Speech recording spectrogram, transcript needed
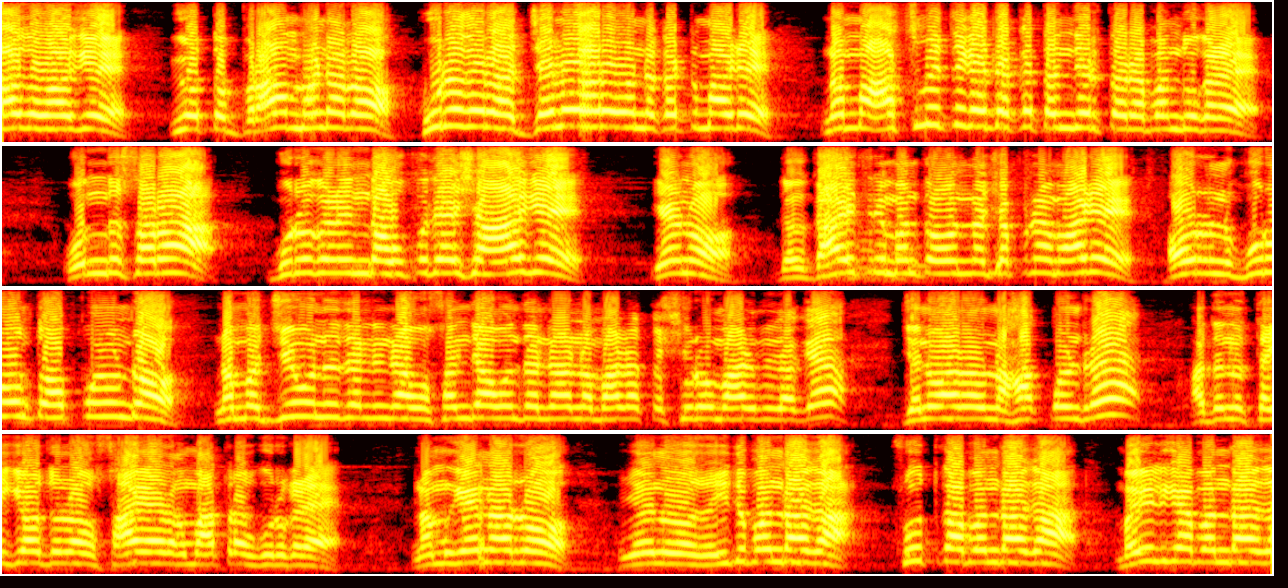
ಭಾಗವಾಗಿ ಇವತ್ತು ಬ್ರಾಹ್ಮಣರ ಹುಡುಗರ ಜನವಾರವನ್ನು ಕಟ್ ಮಾಡಿ ನಮ್ಮ ಅಸ್ಮಿತಿಗೆ ಧಕ್ಕ ತಂದಿರ್ತಾರೆ ಬಂಧುಗಳೇ. ಒಂದು ಸಲ ಗುರುಗಳಿಂದ ಉಪದೇಶ ಆಗಿ ಏನು ಗಾಯತ್ರಿ ಮಂತ್ರವನ್ನ ಜಪನೆ ಮಾಡಿ ಅವರನ್ನು ಗುರು ಅಂತ ಒಪ್ಪಿಕೊಂಡು ನಮ್ಮ ಜೀವನದಲ್ಲಿ ನಾವು ಸಂಧ್ಯಾ ವಂದನೆಯನ್ನು ಮಾಡಕ್ಕೆ ಶುರು ಮಾಡಿದಾಗ ಜನವಾರವನ್ನು ಹಾಕೊಂಡ್ರೆ ಅದನ್ನು ತೆಗೆಯೋದು ನಾವು ಸಹಾಯ ಮಾತ್ರ ಗುರುಗಳೇ. ನಮ್ಗೇನಾದ್ರು ಏನು ಇದು ಬಂದಾಗ, ಸೂತ್ಕ ಬಂದಾಗ, ಮೈಲಿಗೆ ಬಂದಾಗ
